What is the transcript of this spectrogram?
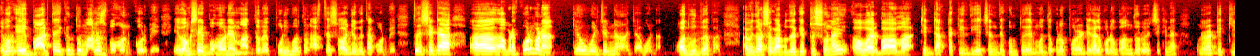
এবং এই বার্তায় কিন্তু মানুষ বহন করবে এবং সেই বহনের মাধ্যমে পরিবর্তন আসতে সহযোগিতা করবে। তো সেটা আমরা করব না। কেউ বলছে না যাব না। অদ্ভুত ব্যাপার। আমি দর্শক আপনাদেরকে একটু শোনাই অভয়ের বাবা মা ঠিক ডাকটা কি দিয়েছেন? দেখুন তো এর মধ্যে কোনো পলিটিক্যাল কোনো গন্ধ রয়েছে কিনা? ওনারা ঠিক কি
